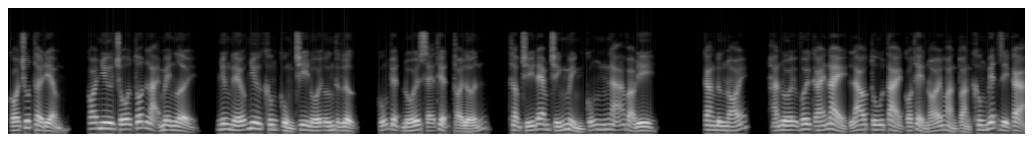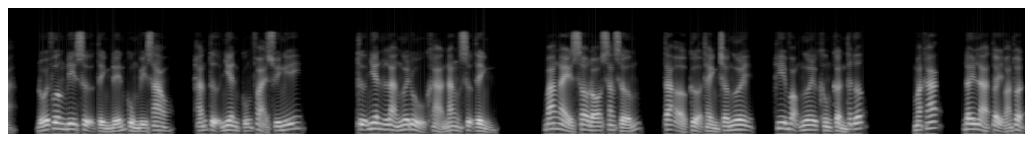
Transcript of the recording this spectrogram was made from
Có chút thời điểm, coi như chỗ tốt lại mê người, nhưng nếu như không cùng chi đối ứng thực lực, cũng tuyệt đối sẽ thiệt thòi lớn, thậm chí đem chính mình cũng ngã vào đi. Càng đừng nói, hắn đối với cái này lao tú tài có thể nói hoàn toàn không biết gì cả, đối phương đi sự tình đến cùng vì sao, hắn tự nhiên cũng phải suy nghĩ. Tự nhiên là ngươi đủ khả năng sự tình. Ba ngày sau đó sáng sớm, ta ở cửa thành chờ ngươi, hy vọng ngươi không cần thất ước. Mặt khác, đây là tẩy hoán thuật,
